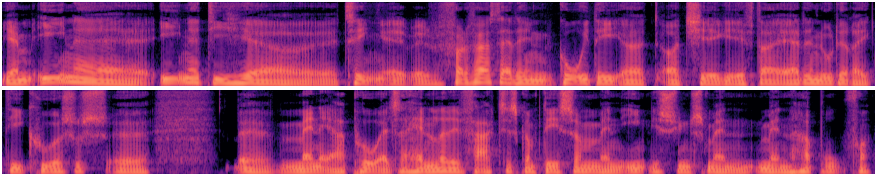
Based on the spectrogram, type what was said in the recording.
Jamen en af, en af de her øh, ting, øh, for det første er det en god idé at, at tjekke efter, er det nu det rigtige kursus, øh, øh, man er på? Altså handler det faktisk om det, som man egentlig synes, man, man har brug for?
